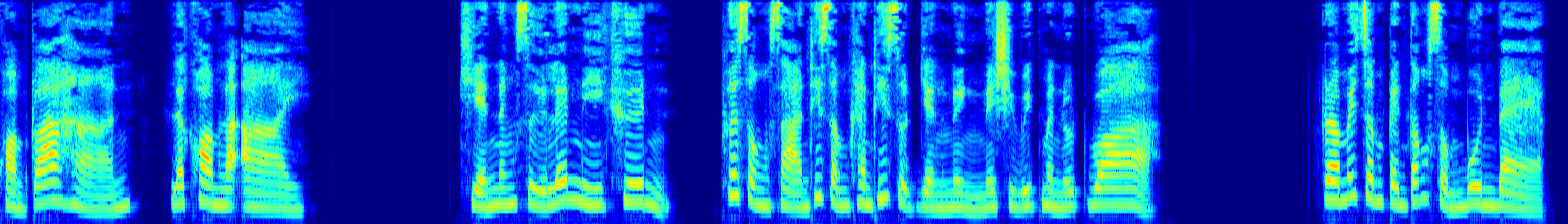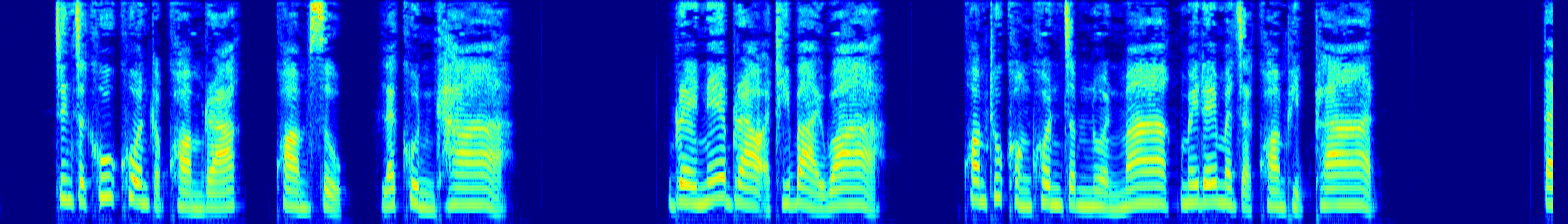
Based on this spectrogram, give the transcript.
ความกล้าหาญและความละอาย เขียนหนังสือเล่มนี้ขึ้น เพื่อส่งสารที่สำคัญที่สุดอย่างหนึ่งในชีวิตมนุษย์ว่า เราไม่จำเป็นต้องสมบูรณ์แบบ จึงจะคู่ควรกับความรัก ความสุข และคุณค่า เบรเน่บราว์อธิบายว่า ความทุกข์ของคนจำนวนมากไม่ได้มาจากความผิดพลาด แต่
